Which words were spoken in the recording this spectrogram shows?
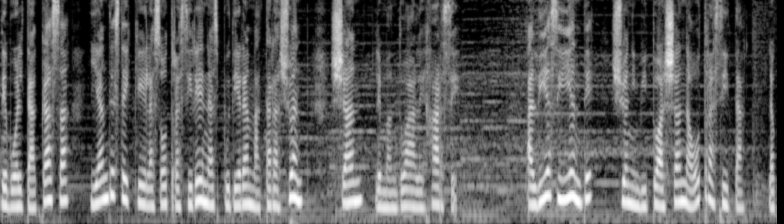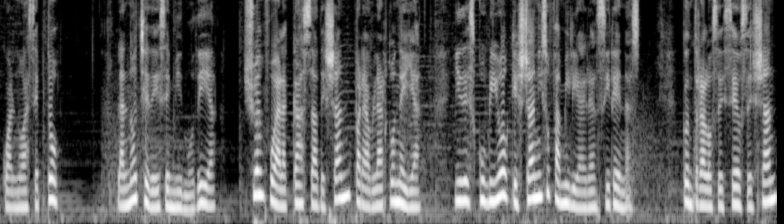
De vuelta a casa, y antes de que las otras sirenas pudieran matar a Xuan, Shan le mandó a alejarse. Al día siguiente, Xuan invitó a Shan a otra cita, la cual no aceptó. La noche de ese mismo día, Xuan fue a la casa de Shan para hablar con ella y descubrió que Shan y su familia eran sirenas. Contra los deseos de Shan,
